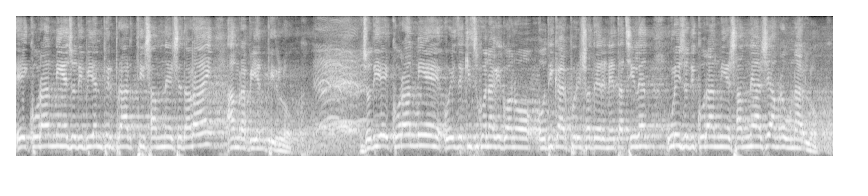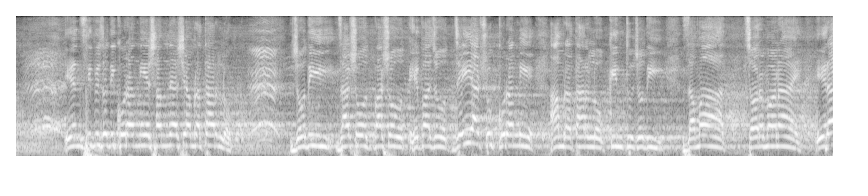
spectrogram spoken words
এই কোরআন নিয়ে যদি বিএনপির প্রার্থী সামনে এসে দাঁড়ায়, আমরা বিএনপির লোক। যদি এই কোরআন নিয়ে ওই যে কিছুক্ষণ আগে গণ অধিকার পরিষদের নেতা ছিলেন, উনি যদি কোরআন নিয়ে সামনে আসে, আমরা উনার লোক। এনসিপি যদি কোরআন নিয়ে সামনে আসে, আমরা তার লোক। যদি জাসদ, বাসদ, হেফাজত, যেই আসুক কোরআন নিয়ে, আমরা তার লোক। কিন্তু যদি জামাত, চরমানায়, এরা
